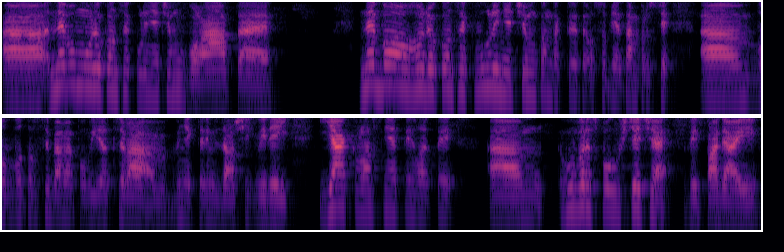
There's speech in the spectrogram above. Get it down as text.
A, nebo mu dokonce kvůli něčemu voláte. Nebo ho dokonce kvůli něčemu kontaktujete osobně. Tam prostě um, o, o tom si budeme povídat třeba v některým z dalších videí, jak vlastně tyhle ty um, Hoover spouštěče vypadají.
